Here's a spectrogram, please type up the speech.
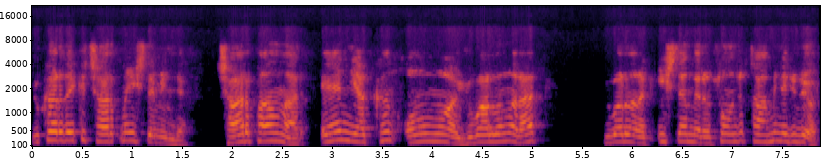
Yukarıdaki çarpma işleminde çarpanlar en yakın onluğa yuvarlanarak yuvarlanarak işlemlerin sonucu tahmin ediliyor.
